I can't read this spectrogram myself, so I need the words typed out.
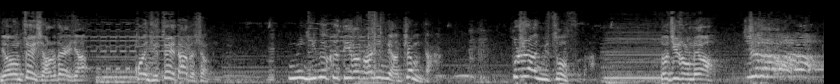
要用最小的代价换取最大的胜利。你们一个个爹妈把你们养这么大，不是让你们送死的，都记住了没有？记住了。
